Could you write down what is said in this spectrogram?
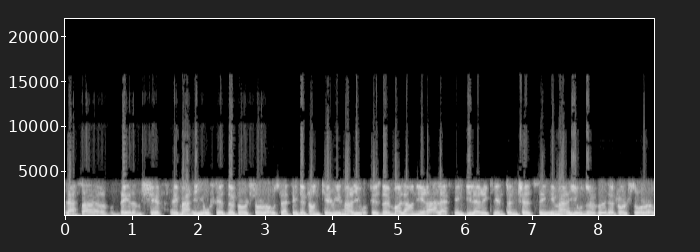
La sœur d'Adam Schiff est mariée au fils de George Soros. La fille de John Kerry est mariée au fils d'un mollah en Iran. La fille d'Hillary Clinton, Chelsea, est mariée au neveu de George Soros.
